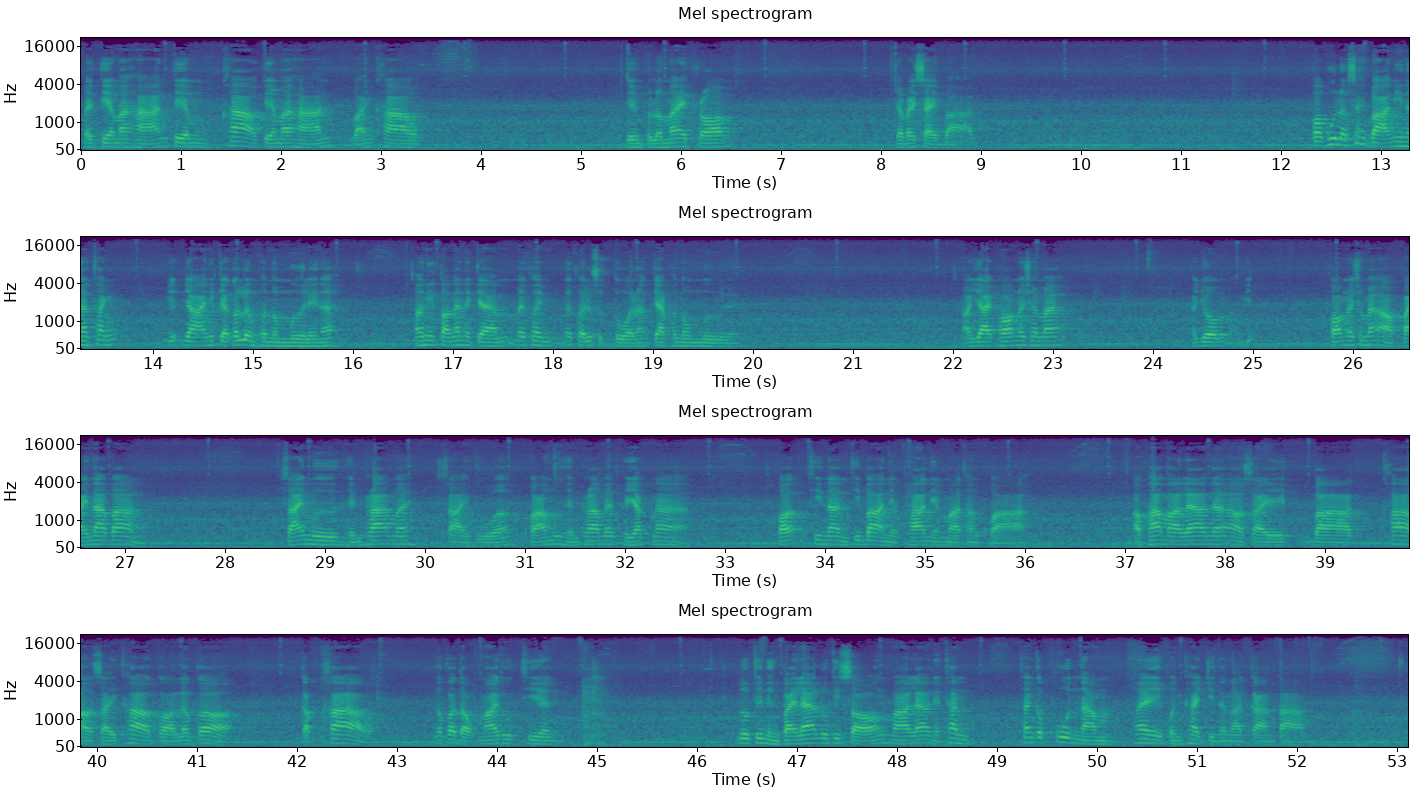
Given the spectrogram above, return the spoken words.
ไปเตรียมอาหาร เตรียมข้าว เตรียมอาหาร หวานข้าว เตรียมผลไม้พร้อม จะไปใส่บาตร พอพูดเรื่องใส่บาตรนี่นะท่านยายนี่แกก็เริ่มพนมมือเลยนะทั้งนี้ตอนนั้นเนี่ยแกไม่ค่อยไม่ค่อยรู้สึกตัวแล้วแกพนมมือเลยเอายายพร้อมแล้วใช่ไหมเอาโยมพร้อมแล้วใช่ไหมอ้าวไปหน้าบ้าน ซ้ายมือเห็นพระไหมสายหัว ขวามือเห็นพระไหมพยักหน้า เพราะที่นั่นที่บ้านเนี่ยพระเนี่ยมาทางขวา เอาพระมาแล้วนะเอาใส่บาตรข้าวใส่ข้าวก่อนแล้วก็ กับข้าว แล้วก็ดอกไม้ทูบเทียน รูปที่หนึ่งไปแล้วรูปที่สองมาแล้วเนี่ยท่านท่านก็พูดนำให้คนไข้จินตนาการตาม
